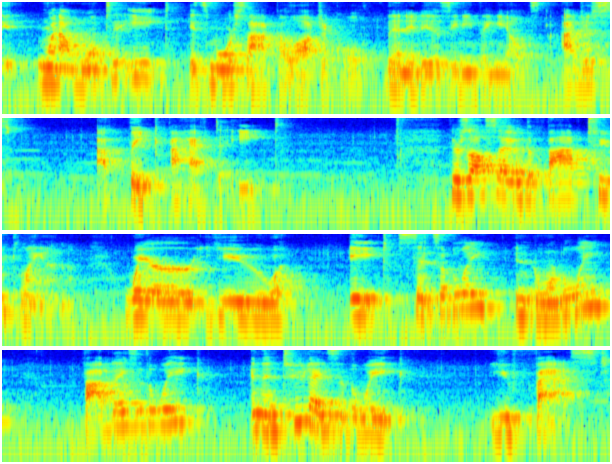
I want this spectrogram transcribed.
it, when I want to eat, it's more psychological than it is anything else. I just, I think I have to eat. There's also the 5-2 plan where you eat sensibly and normally five days of the week, and then two days of the week you fast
